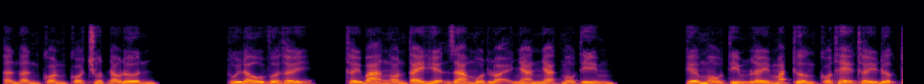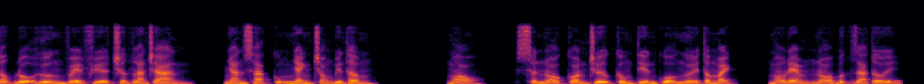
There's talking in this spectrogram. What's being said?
ẩn ẩn còn có chút đau đớn. Túi đầu vừa thấy, thấy ba ngón tay hiện ra một loại nhàn nhạt màu tím. Kia màu tím lấy mắt thường có thể thấy được tốc độ hướng về phía trước lan tràn, nhan sắc cũng nhanh chóng biến thâm. Mau, sân nó còn chưa công tiến của ngươi tâm mạch, mau đem nó bước ra tới.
